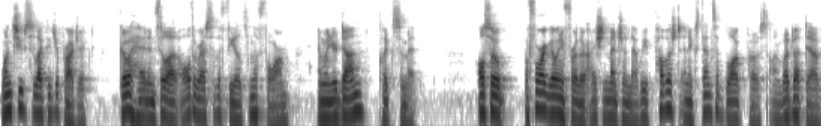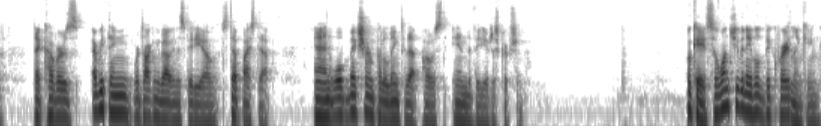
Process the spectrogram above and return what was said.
Once you've selected your project, go ahead and fill out all the rest of the fields in the form, and when you're done, click Submit. Also, before I go any further, I should mention that we've published an extensive blog post on web.dev that covers everything we're talking about in this video step by step. And we'll make sure and put a link to that post in the video description. Okay, so once you've enabled BigQuery linking,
